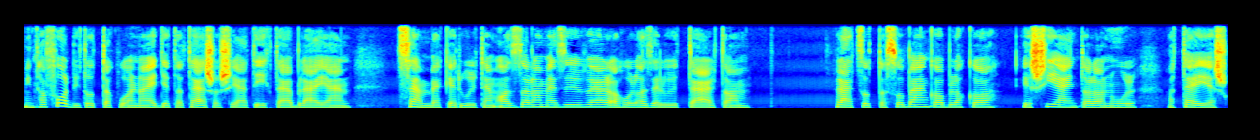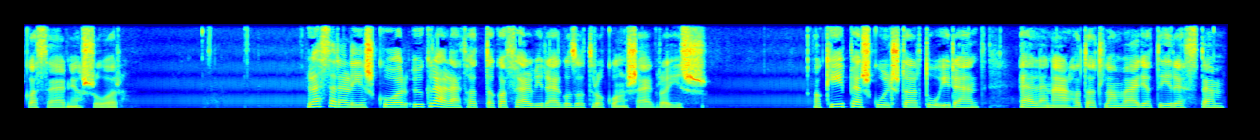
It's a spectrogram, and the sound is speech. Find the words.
Mintha fordítottak volna egyet a társasjáték tábláján, szembe kerültem azzal a mezővel, ahol azelőtt álltam. Látszott a szobánk ablaka, és hiánytalanul a teljes kaszárnyasor. Leszereléskor ők ráláthattak a felvirágozott rokonságra is. A képes kulcstartó iránt ellenállhatatlan vágyat éreztem,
